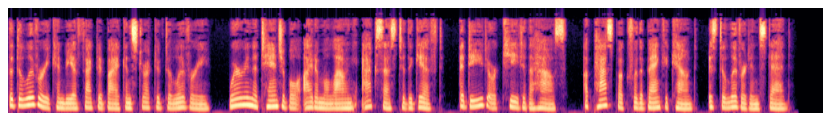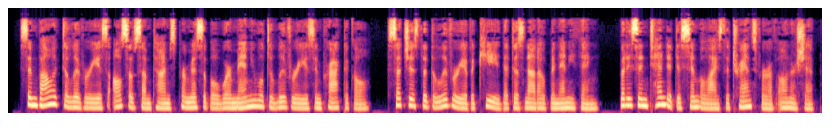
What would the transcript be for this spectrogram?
the delivery can be effected by a constructive delivery, wherein a tangible item allowing access to the gift, a deed or key to the house, a passbook for the bank account, is delivered instead. Symbolic delivery is also sometimes permissible where manual delivery is impractical, such as the delivery of a key that does not open anything, but is intended to symbolize the transfer of ownership.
